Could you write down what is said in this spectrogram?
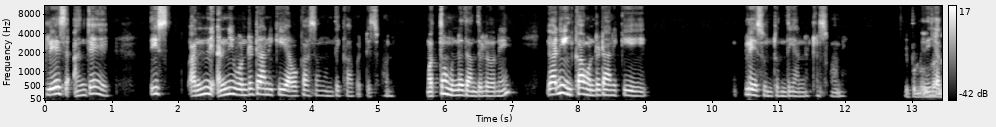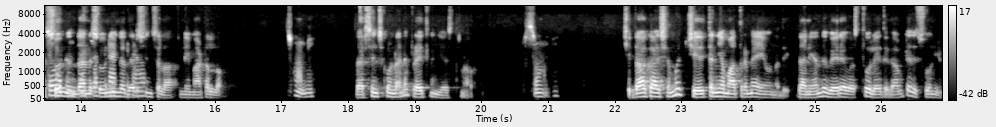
ప్లేస్ అంటే తీస్ అన్ని అన్ని ఉండటానికి అవకాశం ఉంది కాబట్టి స్వామి. మొత్తం ఉన్నది అందులోనే. కానీ ఇంకా ఉండడానికి ప్లేస్ ఉంటుంది అన్నట్లు స్వామి. ఇప్పుడు నువ్వు దాన్ని శూన్యంగా దర్శించలా నీ మాటల్లో? స్వామి. దర్శించకుండానే ప్రయత్నం చేస్తున్నావు. స్వామి. చిదాకాశము చైతన్య మాత్రమే అయి ఉన్నది. దాని అందు వేరే వస్తువు లేదు కాబట్టి అది శూన్యం.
